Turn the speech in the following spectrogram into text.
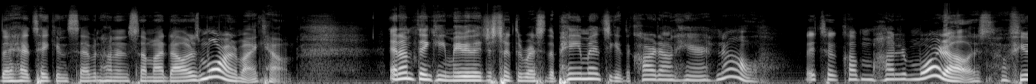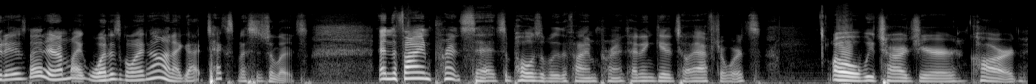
they had taken 700 and some odd dollars more out of my account. And I'm thinking maybe they just took the rest of the payment to get the car down here. No, they took a couple hundred more dollars a few days later. And I'm like, what is going on? I got text message alerts. And the fine print said, supposedly the fine print, I didn't get it till afterwards. Oh, we charge your card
